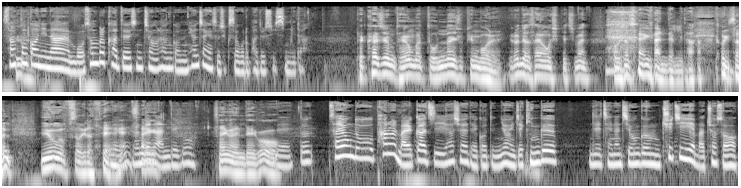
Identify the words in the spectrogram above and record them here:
상품권이나 뭐 선불 카드 신청을 한 거는 현장에서 즉석으로 받을 수 있습니다. 백화점, 대형마트, 온라인 쇼핑몰 이런 데서 사용하고 싶겠지만 거기서 사용이 안 됩니다. 거기선 유흥업소 이런데 네, 그런 데는 안 되고 사용 안 되고 네, 또 사용도 8월 말까지 하셔야 되거든요. 이제 긴급 이제 재난지원금 취지에 맞춰서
